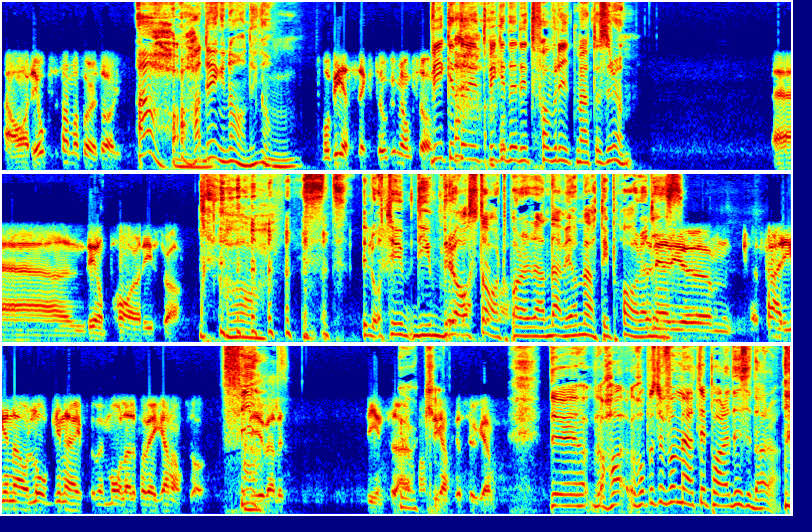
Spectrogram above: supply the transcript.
Ja, det är också samma företag. Jaha, hade jag ingen aning om. Och V6-tuggummi också. Vilket är ditt, vilket är ditt favoritmötesrum? Eh, det är nog Paradis tror jag. Ja, visst. det, låter ju, det är ju en bra start bara den där. Vi har möte i Sen är det paradis. ju um, färgerna och loggorna är målade på väggarna också. Det är ju väldigt fint sådär. Man blir ganska sugen. Du, ha, hoppas du får möte i paradis idag då.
